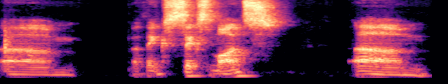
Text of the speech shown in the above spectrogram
um, I think six months um,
